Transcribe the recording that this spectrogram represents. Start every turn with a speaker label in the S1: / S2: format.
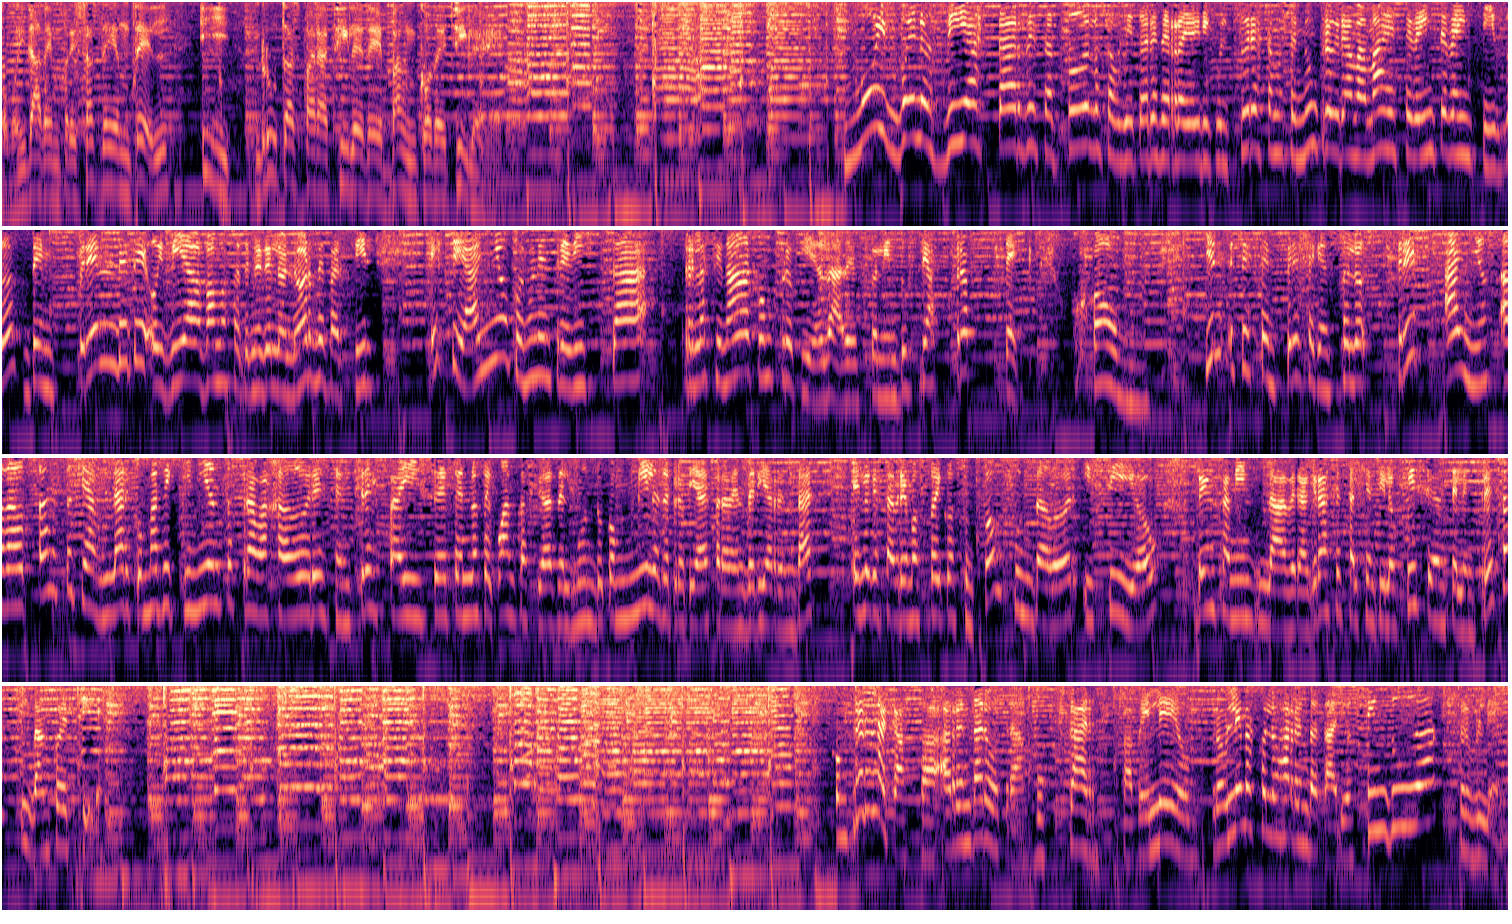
S1: Comunidad de Empresas de Entel y Rutas para Chile de Banco de Chile.
S2: Muy buenos días, tardes a todos los auditores de Radio Agricultura. Estamos en un programa más este 2022 de Empréndete. Hoy día vamos a tener el honor de partir este año con una entrevista relacionada con propiedades, con la industria PropTech Home. ¿Quién es esta empresa que en solo tres años ha dado tanto que hablar con más de 500 trabajadores en tres países, en no sé cuántas ciudades del mundo, con miles de propiedades para vender y arrendar? Es lo que sabremos hoy con su cofundador y CEO, Benjamín Labra, gracias al gentil oficio de Teleempresas y Banco de Chile. Una casa, arrendar otra, buscar papeleos, problemas con los arrendatarios, sin duda, problemas.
